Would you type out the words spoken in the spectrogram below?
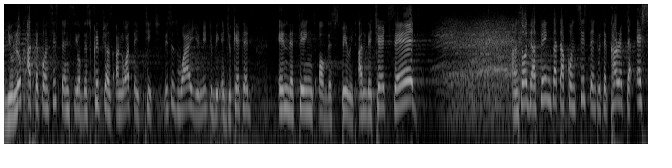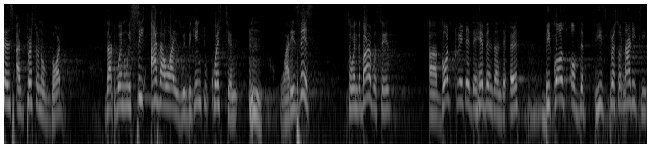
You look at the consistency of the scriptures and what they teach. This is why you need to be educated in the things of the Spirit. And the church said, Amen. and so there are things that are consistent with the character, essence, and person of God that when we see otherwise, we begin to question, what is this? So when the Bible says, uh, God created the heavens and the earth, because of the, his personality,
